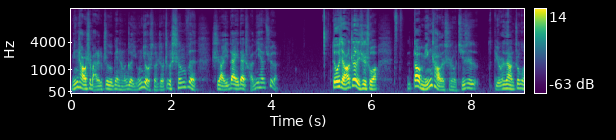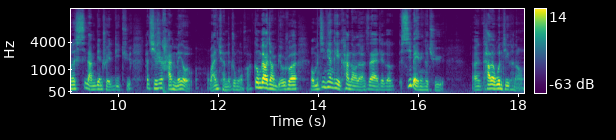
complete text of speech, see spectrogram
明朝是把这个制度变成了个永久式的制度，这个身份是要一代一代传递下去的。对我讲到这里是说，到明朝的时候，其实比如说像中国的西南边陲地区，它其实还没有完全的中国化，更不要讲，比如说我们今天可以看到的，在这个西北那个区域，呃，它的问题可能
